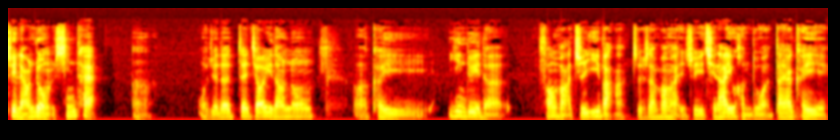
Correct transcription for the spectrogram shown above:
这两种心态，啊，我觉得在交易当中，啊，可以应对的方法之一吧，啊，只算方法之一，其他有很多，大家可以，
